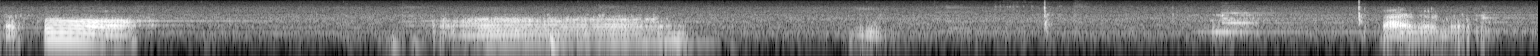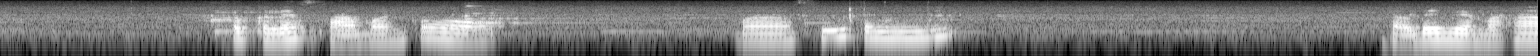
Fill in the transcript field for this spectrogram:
แล้วก็อ่านี่ได้แล้วเนี่ยช็อกโกแลตสามวันก็ มาซื้อตรงนี้เราได้เงินมาห้า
